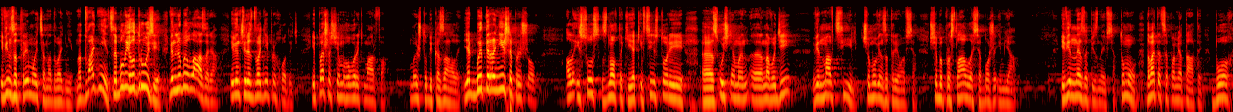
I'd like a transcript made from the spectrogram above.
І він затримується на два дні. На два дні. Це були його друзі. Він любив Лазаря. І він через два дні приходить. І перше, що йому говорить Марфа, ми ж тобі казали, якби ти раніше прийшов. Але Ісус знов таки, як і в цій історії е, з учнями е, на воді, Він мав ціль, чому він затримався, щоб прославилося Боже ім'я. І він не запізнився. Тому давайте це пам'ятати. Бог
